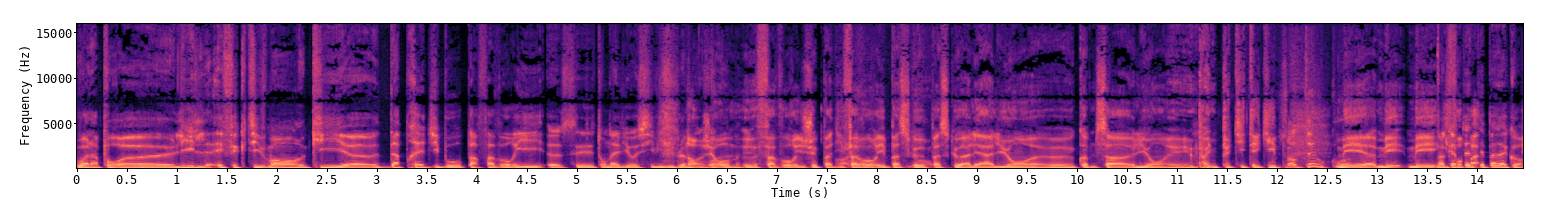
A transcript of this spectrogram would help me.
Voilà pour euh, Lille, effectivement, qui, euh, d'après Gibo, par favori, euh, c'est ton avis aussi visiblement, Jérôme euh, favori, j'ai pas dit Ah favori non, parce que non. parce que aller à Lyon euh, comme ça, Lyon est pas une petite équipe. Santé ou quoi Mais euh, mais mais Non, il faut pas. t'es pas d'accord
